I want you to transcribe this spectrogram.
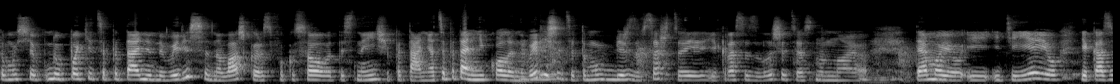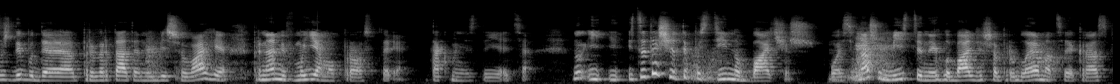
Тому що ну, поки це питання не вирішено, важко розфокусовуватись на інші питання. А це питання ніколи не вирішиться, тому більш за все ж це якраз і залишиться основною темою і і тією, яка завжди буде привертати найбільше уваги, принаймні в моєму просторі. Так мені здається. Ну і, і і, це те, що ти постійно бачиш. Ось в нашому місті найглобальніша проблема це якраз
